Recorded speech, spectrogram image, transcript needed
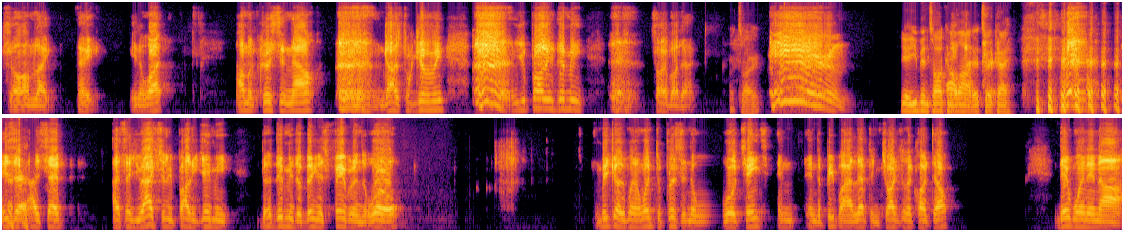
So I'm like, hey, you know what? I'm a Christian now. God's forgiven me. you probably did me. Sorry about that. That's all right. yeah, you've been talking a lot. It's okay. he said, I said, I said, you actually probably gave me, did me the biggest favor in the world. Because when I went to prison, the world changed, and, and the people I left in charge of the cartel, they went in, uh,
